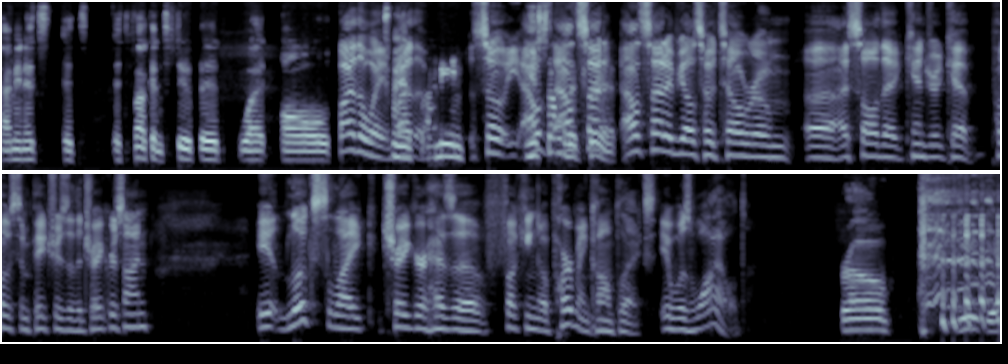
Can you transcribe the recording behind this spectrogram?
i mean it's it's it's fucking stupid what all by the way, by the, i mean so outs- saw the outside outside of y'all's hotel room, uh, I saw that Kendrick kept posting pictures of the Traeger sign. It looks like Traeger has a fucking apartment complex. It was wild. bro you, yeah.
